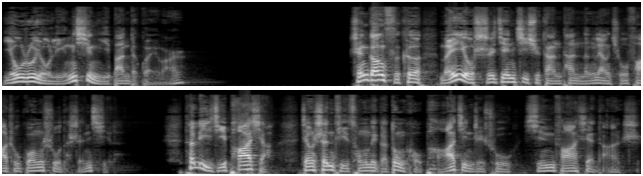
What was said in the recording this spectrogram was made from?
犹如有灵性一般的拐弯。陈刚此刻没有时间继续感叹能量球发出光束的神奇了，他立即趴下，将身体从那个洞口爬进这处新发现的暗室。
